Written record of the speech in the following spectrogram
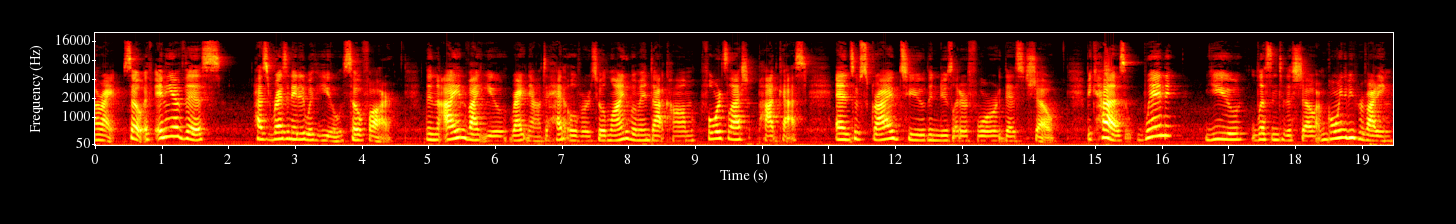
All right, so if any of this has resonated with you so far, then I invite you right now to head over to alignedwomen.com forward slash podcast and subscribe to the newsletter for this show. Because when you listen to this show, I'm going to be providing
